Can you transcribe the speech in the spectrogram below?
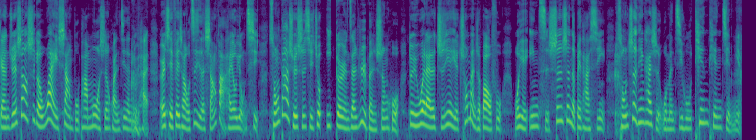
感觉上是个外向、不怕陌生环境的女孩，而且非常有自己的想法，还有勇气。从大学时期就一个人在日本生活，对于未来的职业也充满着抱负。我也因此深深的被她吸引。从这天开始，我们几乎天天见面。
